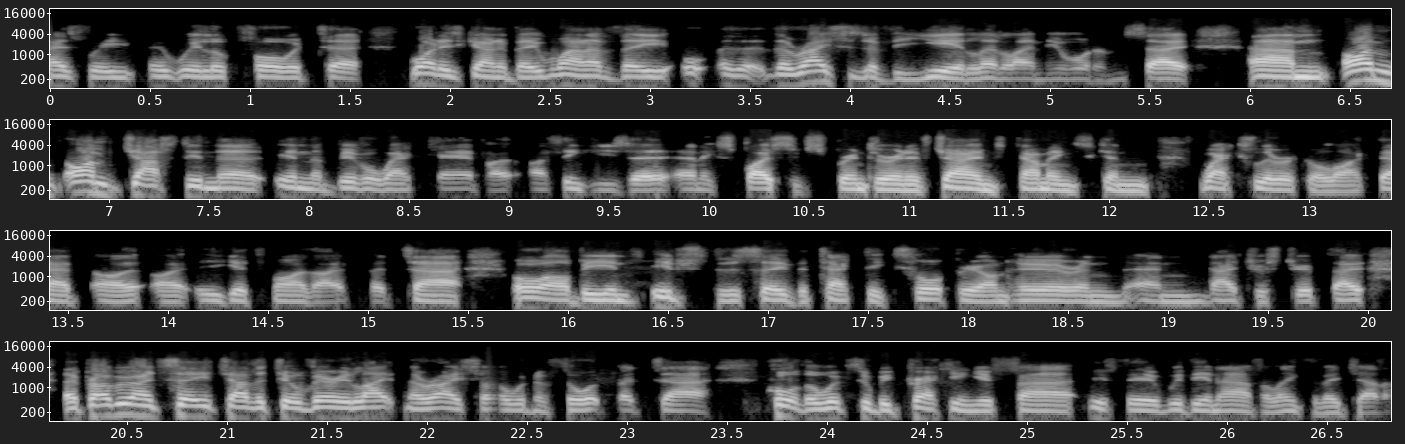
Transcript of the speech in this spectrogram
as we we look forward to what is going to be one of the the races of the year, let alone the autumn. So um, I'm I'm just in the in the bivouac camp. I, I think he's a, an explosive sprinter, and if James Cummings can wax lyrical like that, I, I, he gets my vote. But uh, or I'll be in, interested to see the tactics Hortbury on her and and Nature Strip. They they probably won't see each other till very late in the race. I wouldn't have thought, but uh, or the whips will be cracking if uh, if they're within half a length of each other.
